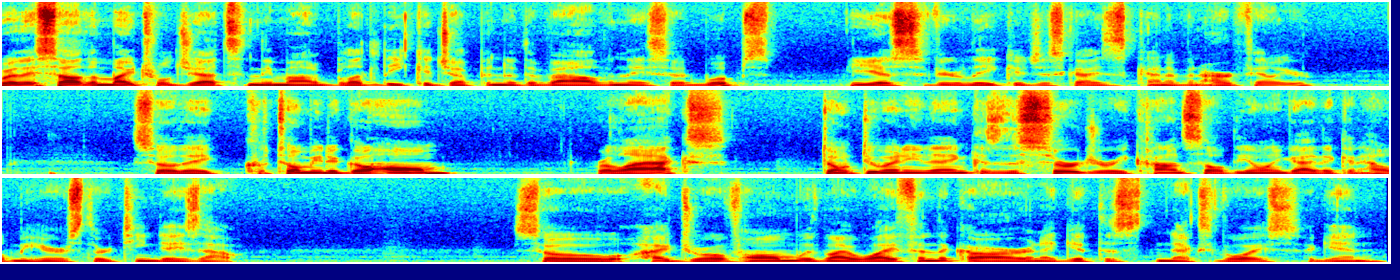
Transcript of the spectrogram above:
where they saw the mitral jets and the amount of blood leakage up into the valve, and they said, "Whoops, he has severe leakage. This guy's kind of in heart failure." So they told me to go home, relax, don't do anything because the surgery consult, the only guy that can help me here is 13 days out. So I drove home with my wife in the car, and I get this next voice again.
